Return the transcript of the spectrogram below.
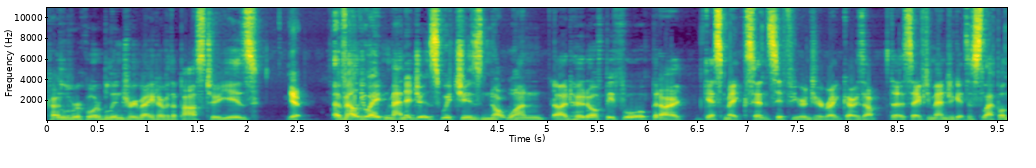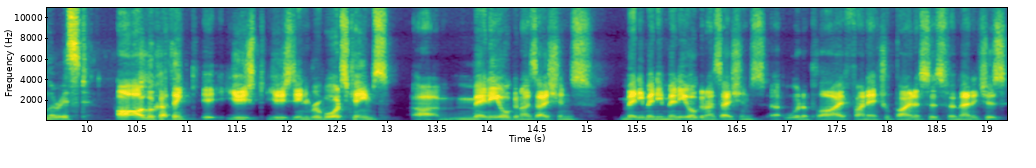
total recordable injury rate over the past two years. Yep. Evaluate managers, which is not one I'd heard of before, but I guess makes sense. If your injury rate goes up, the safety manager gets a slap on the wrist. Oh, look, I think it used used in reward schemes, uh, many organisations, many, many, many organisations uh, would apply financial bonuses for managers,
